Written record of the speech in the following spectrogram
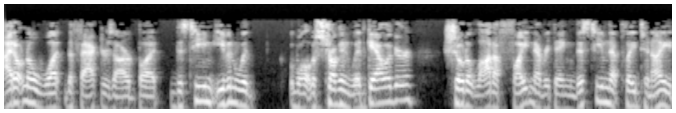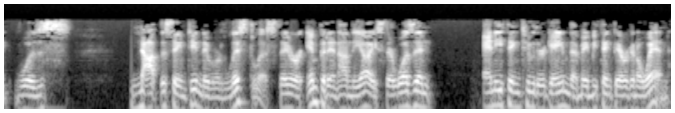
I don't know what the factors are, but this team, even with while it was struggling with Gallagher, showed a lot of fight and everything. This team that played tonight was not the same team. They were listless. They were impotent on the ice. There wasn't anything to their game that made me think they were going to win.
